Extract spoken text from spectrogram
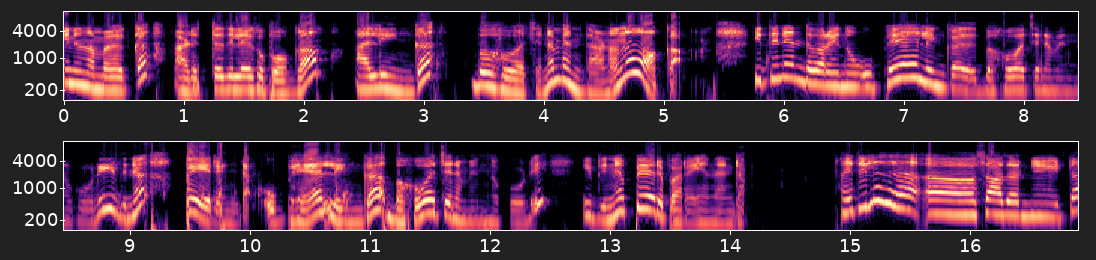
ഇനി നമ്മൾക്ക് അടുത്തതിലേക്ക് പോകാം. അലിംഗ ബഹുവചനം എന്താണെന്ന് നോക്കാം. ഇതിന് എന്താ പറയുന്നു? ഉഭയലിംഗ ബഹുവചനം എന്ന് കൂടി ഇതിന് പേരുണ്ട്. ഉഭയലിംഗ ബഹുവചനം എന്ന് കൂടി ഇതിന് പേര് പറയുന്നുണ്ട്. ഇതിൽ സാധാരണയായിട്ട്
